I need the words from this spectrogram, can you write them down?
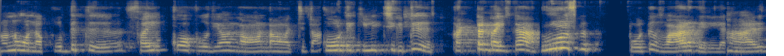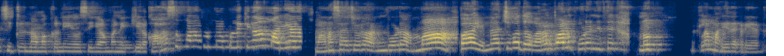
மனிதாபிமானம்னு ஒன்ன கொடுத்து சைக்கோ பூதியா அந்த ஆண்டான் வச்சுட்டான். கோட்டு கிழிச்சுக்கிட்டு கட்டன் ரைட்டா ரூல்ஸ் போட்டு வாழ தெரியல. அடிச்சிட்டு நமக்குன்னு யோசிக்காம நிக்கிறோம் காசு பணம் கொடுக்குற பிள்ளைக்குதான் மரியாதை. மனசாட்சியோட அன்போட அம்மா அப்பா என்னாச்சுமோ அதை வரப்பான்னு கூட நிறுத்து நொட்டுக்கெல்லாம் மரியாதை கிடையாது.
